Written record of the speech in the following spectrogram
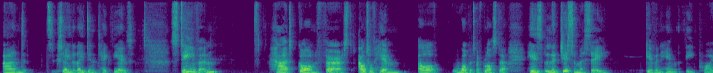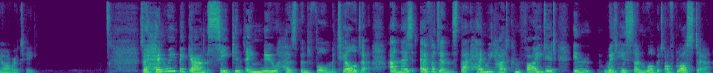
And say that they didn't take the oath. Stephen had gone first out of him, of Robert of Gloucester, his legitimacy given him the priority. So Henry began seeking a new husband for Matilda, and there's evidence that Henry had confided in with his son Robert of Gloucester.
